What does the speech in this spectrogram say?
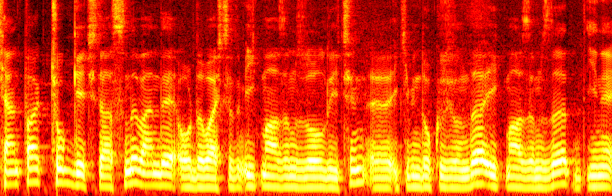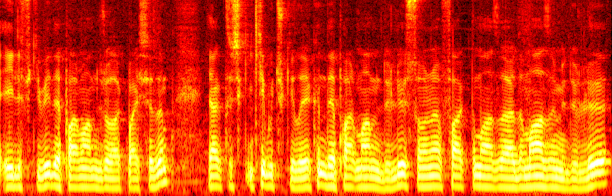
Kent Park çok geçti aslında. Ben de orada başladım. İlk mağazamızda olduğu için e, 2009 yılında ilk mağazamızda yine Elif gibi departman müdürü olarak başladım. Yaklaşık iki buçuk yıla yakın departman müdürlüğü. Sonra farklı mağazalarda mağaza müdürlüğü,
